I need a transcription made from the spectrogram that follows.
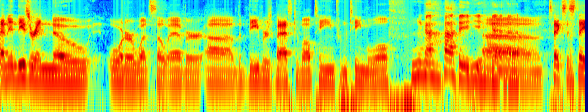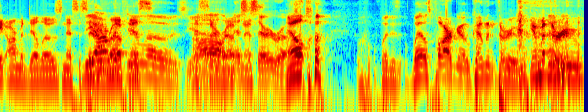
I mean, these are in no order whatsoever. Uh, the Beavers basketball team from Teen Wolf, yeah. uh, Texas State Armadillos, the necessary roughness, armadillos. Yeah. Necessary Oh, roughness. necessary roughness. El- what is it? Wells Fargo coming through? coming through.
